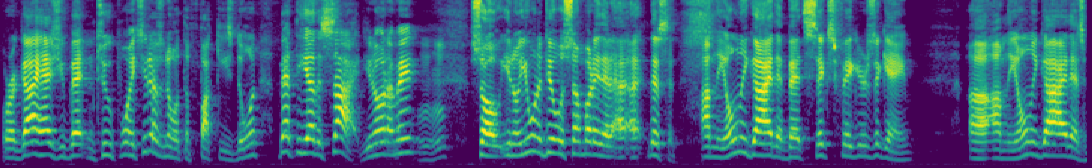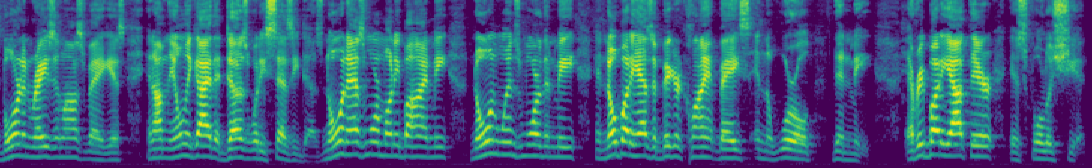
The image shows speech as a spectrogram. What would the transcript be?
or a guy has you betting two points, he doesn't know what the fuck he's doing. Bet the other side. You know what I mean? So you know you want to deal with somebody that. I, I, listen, I'm the only guy that bets six figures a game. Uh, I'm the only guy that's born and raised in Las Vegas, and I'm the only guy that does what he says he does. No one has more money behind me, no one wins more than me, and nobody has a bigger client base in the world than me. Everybody out there is full of shit.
